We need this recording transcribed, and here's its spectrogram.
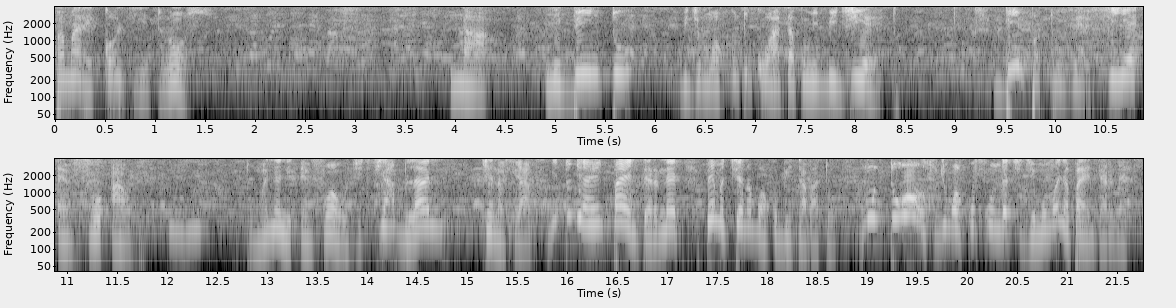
pa marekolte yetu yonso na ni bintu bidimuakutu kuata ku mibidi yetu. Bimpa tuverifie info awo mm -hmm. tumanya ni info awo di fiable ani kia na fiable bintu dia pa internet meme tia na buakubita bato muntu onso di buakufunda tshidi mumanya pa internet.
